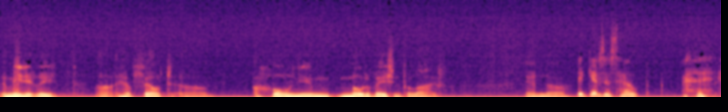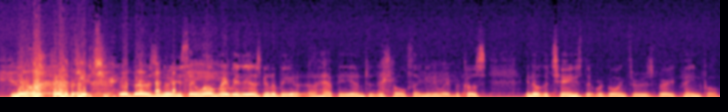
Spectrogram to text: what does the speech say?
immediately uh, have felt a whole new motivation for life and uh, it gives us hope. yeah, hope for the future. it does. You know, you say, well, maybe it is going to be a, a happy end to this whole thing anyway, because you know the change that we're going through is very painful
